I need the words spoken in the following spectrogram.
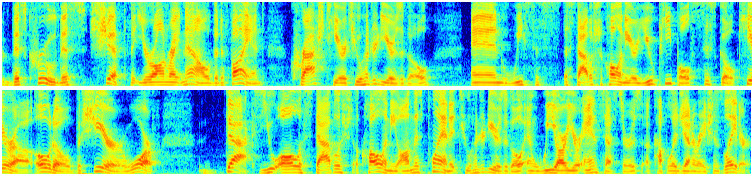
this crew, this ship that you're on right now, the Defiant, crashed here 200 years ago." And we s- established a colony, or you people, Sisko, Kira, Odo, Bashir, Worf, Dax, you all established a colony on this planet 200 years ago, and we are your ancestors a couple of generations later,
